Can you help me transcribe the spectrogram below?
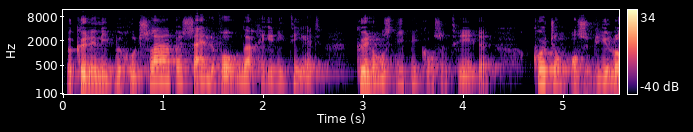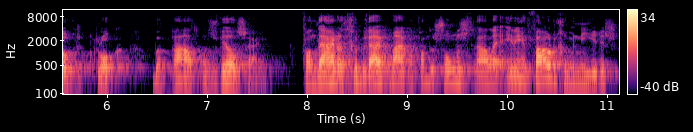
We kunnen niet meer goed slapen, zijn de volgende dag geïrriteerd, kunnen ons niet meer concentreren. Kortom, onze biologische klok bepaalt ons welzijn. Vandaar dat gebruik maken van de zonnestralen een eenvoudige manier is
